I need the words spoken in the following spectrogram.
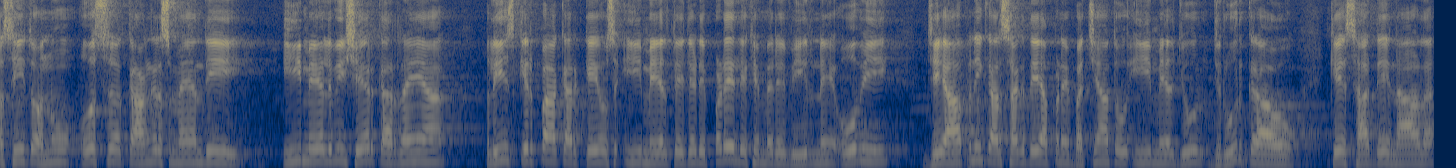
ਅਸੀਂ ਤੁਹਾਨੂੰ ਉਸ ਕਾਂਗਰਸਮੈਨ ਦੀ ਈਮੇਲ ਵੀ ਸ਼ੇਅਰ ਕਰ ਰਹੇ ਹਾਂ। ਪਲੀਜ਼ ਕਿਰਪਾ ਕਰਕੇ ਉਸ ਈਮੇਲ ਤੇ ਜਿਹੜੇ ਪੜ੍ਹੇ ਲਿਖੇ ਮੇਰੇ ਵੀਰ ਨੇ, ਉਹ ਵੀ ਜੇ ਆਪ ਨਹੀਂ ਕਰ ਸਕਦੇ, ਆਪਣੇ ਬੱਚਿਆਂ ਤੋਂ ਈਮੇਲ ਜ਼ਰੂਰ ਜ਼ਰੂਰ ਕਰਾਓ ਕਿ ਸਾਡੇ ਨਾਲ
